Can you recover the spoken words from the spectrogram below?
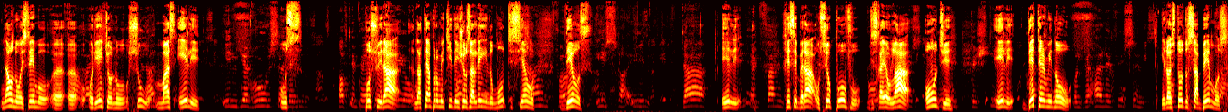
não no extremo uh, uh, oriente ou no sul, mas ele os possuirá na terra prometida em Jerusalém, no Monte Sião. Deus, ele receberá o seu povo de Israel lá onde ele determinou. E nós todos sabemos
